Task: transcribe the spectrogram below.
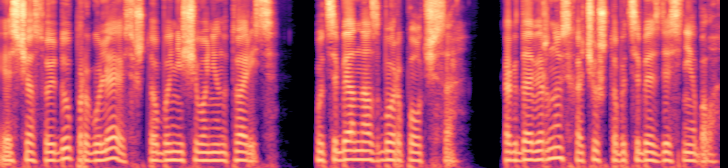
Я сейчас уйду, прогуляюсь, чтобы ничего не натворить. У тебя на сборы полчаса. Когда вернусь, хочу, чтобы тебя здесь не было.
